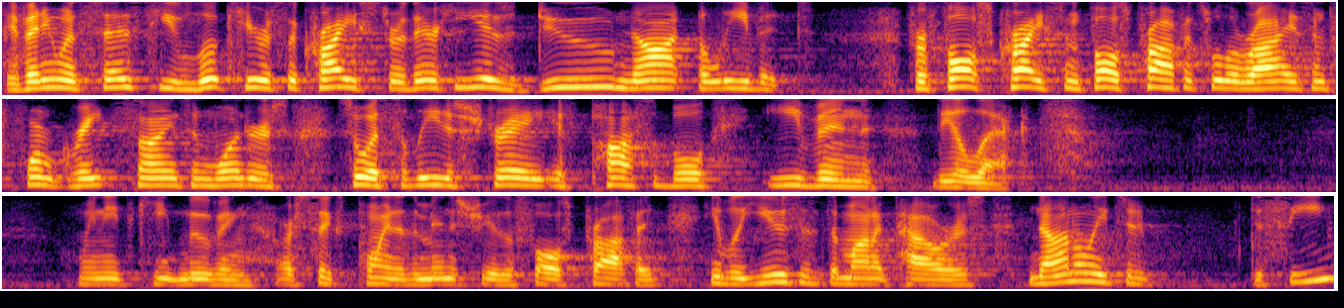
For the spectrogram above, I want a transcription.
If anyone says to you, Look, here's the Christ, or there he is, do not believe it. For false Christs and false prophets will arise and perform great signs and wonders so as to lead astray, if possible, even the elect. We need to keep moving. Our sixth point of the ministry of the false prophet he will use his demonic powers not only to deceive,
